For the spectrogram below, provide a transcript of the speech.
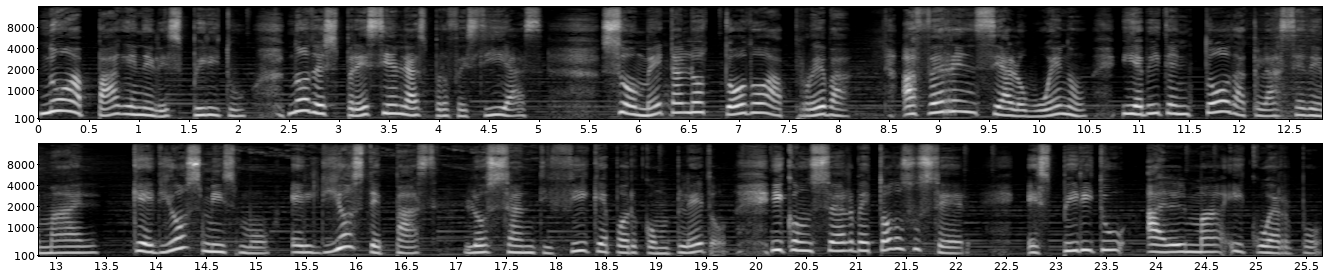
No apaguen el espíritu, no desprecien las profecías, sométanlo todo a prueba, aférrense a lo bueno y eviten toda clase de mal que Dios mismo, el Dios de paz, los santifique por completo y conserve todo su ser, espíritu, alma y cuerpo,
